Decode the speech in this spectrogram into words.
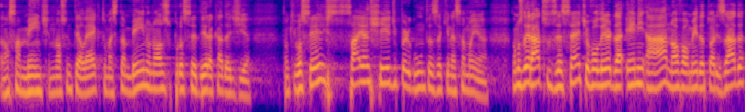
na nossa mente, no nosso intelecto, mas também no nosso proceder a cada dia. Então, que você saia cheio de perguntas aqui nessa manhã. Vamos ler Atos 17, eu vou ler da NAA, Nova Almeida Atualizada,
